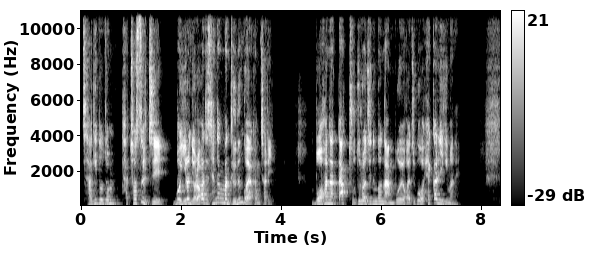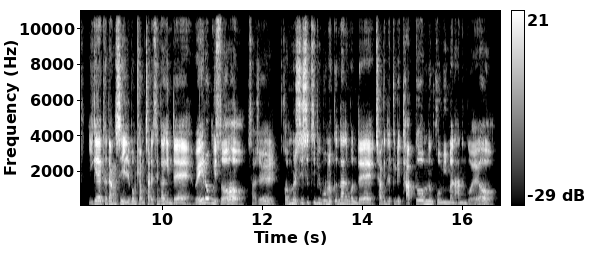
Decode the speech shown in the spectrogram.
자기도 좀 다쳤을지 뭐 이런 여러 가지 생각만 드는 거야 경찰이. 뭐 하나 딱 두드러지는 건 안 보여가지고 헷갈리기만 해. 이게 그 당시 일본 경찰의 생각인데 왜 이러고 있어? 사실 건물 CCTV 보면 끝나는 건데 자기들끼리 답도 없는 고민만 하는 거예요.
